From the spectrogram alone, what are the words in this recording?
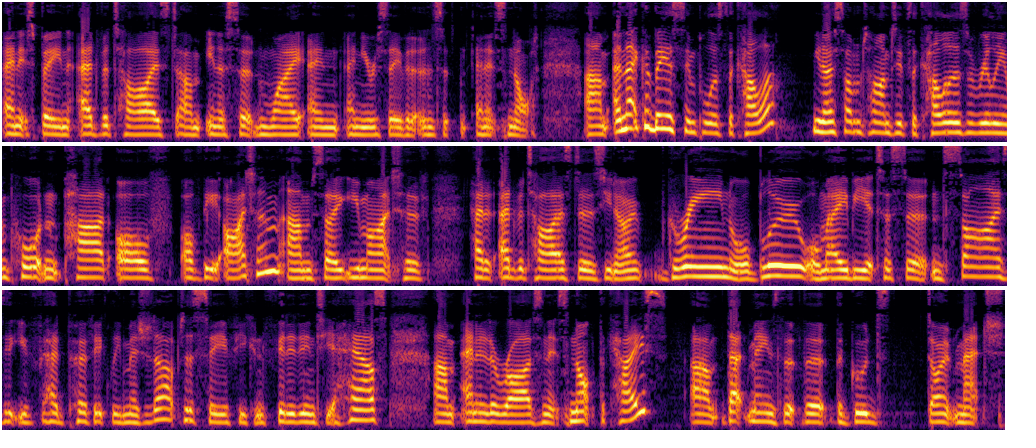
and it's been advertised um, in a certain way and, and you receive it and it's, and it's not. Um, and that could be as simple as the colour you know, sometimes if the colour is a really important part of, of the item, um, so you might have had it advertised as, you know, green or blue, or maybe it's a certain size that you've had perfectly measured up to see if you can fit it into your house, um, and it arrives and it's not the case, um, that means that the, the goods don't match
